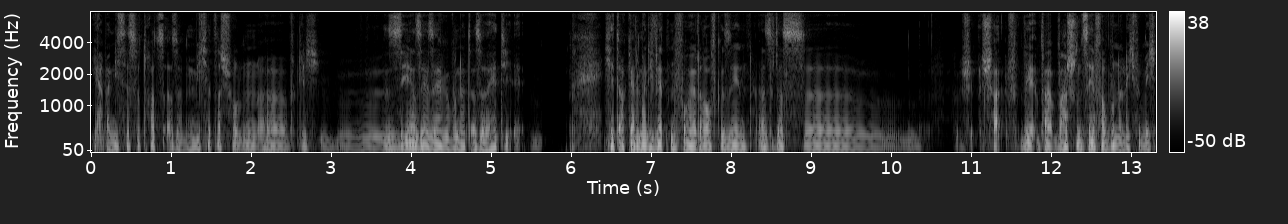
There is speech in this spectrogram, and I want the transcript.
Ja, aber nichtsdestotrotz, also mich hat das schon äh, wirklich äh, sehr, sehr, sehr gewundert. Also hätte ich, ich hätte auch gerne mal die Wetten vorher drauf gesehen. Also das äh, war schon sehr verwunderlich für mich.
